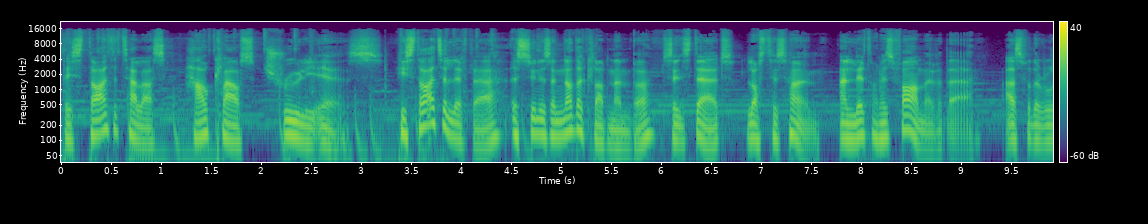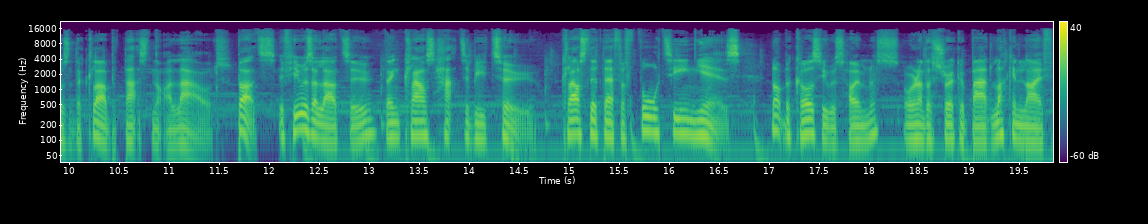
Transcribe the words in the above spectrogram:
they started to tell us how Klaus truly is. He started to live there as soon as another club member, since dead, lost his home and lived on his farm over there. As for the rules of the club, that's not allowed. But if he was allowed to, then Klaus had to be too. Klaus lived there for 14 years, not because he was homeless or another stroke of bad luck in life,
